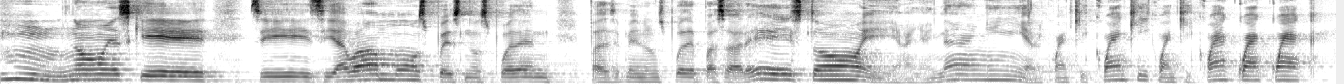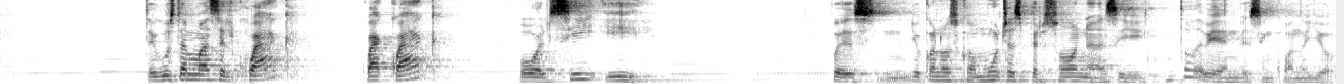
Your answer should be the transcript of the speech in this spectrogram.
Hmm, no es que si, si ya vamos, pues nos, pueden, nos puede pasar esto, y, y el cuanqui cuanqui, cuanqui cuac, cuac, cuac. ¿Te gusta más el cuac, cuac, cuac, o el y? Pues yo conozco a muchas personas y todavía en vez en cuando yo,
